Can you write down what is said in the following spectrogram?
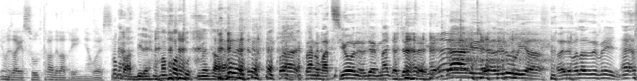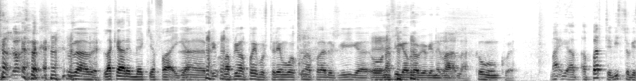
Io mi sa che sono ultra della fregna, può essere. Probabile, ma un po' tutti mi sa. eh. qua, qua hanno passione, cioè, immagina gente che bravi, alleluia, avete parlato di fregna. Eh, no, scusate. La cara è vecchia faiga. Eh, prima- ma prima o poi porteremo qualcuno a parlare di figa o una figa proprio che ne parla. Comunque, ma a, a parte visto che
